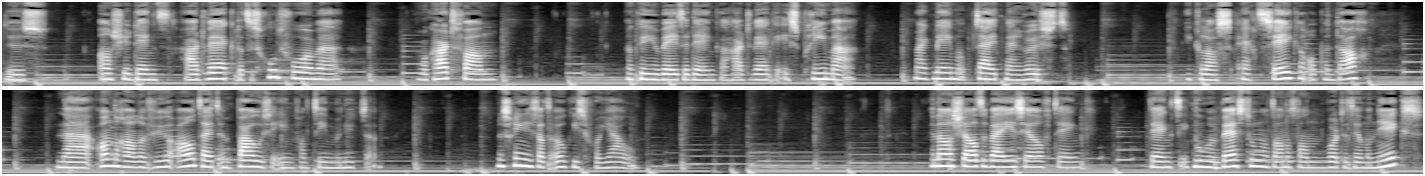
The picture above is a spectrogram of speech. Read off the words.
Dus als je denkt, hard werken, dat is goed voor me, daar word ik hard van, dan kun je beter denken, hard werken is prima, maar ik neem op tijd mijn rust. Ik las echt zeker op een dag na anderhalf uur altijd een pauze in van 10 minuten. Misschien is dat ook iets voor jou. En als je altijd bij jezelf denkt, denkt ik moet mijn best doen, want anders dan wordt het helemaal niks.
